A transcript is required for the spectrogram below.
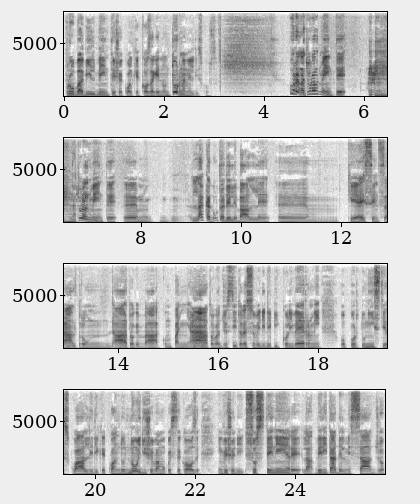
probabilmente c'è qualche cosa che non torna nel discorso. Ora, naturalmente, naturalmente ehm, la caduta delle balle, ehm, che è senz'altro un dato che va accompagnato, va gestito, adesso vedi dei piccoli vermi opportunisti e squallidi che quando noi dicevamo queste cose, invece di sostenere la verità del messaggio,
